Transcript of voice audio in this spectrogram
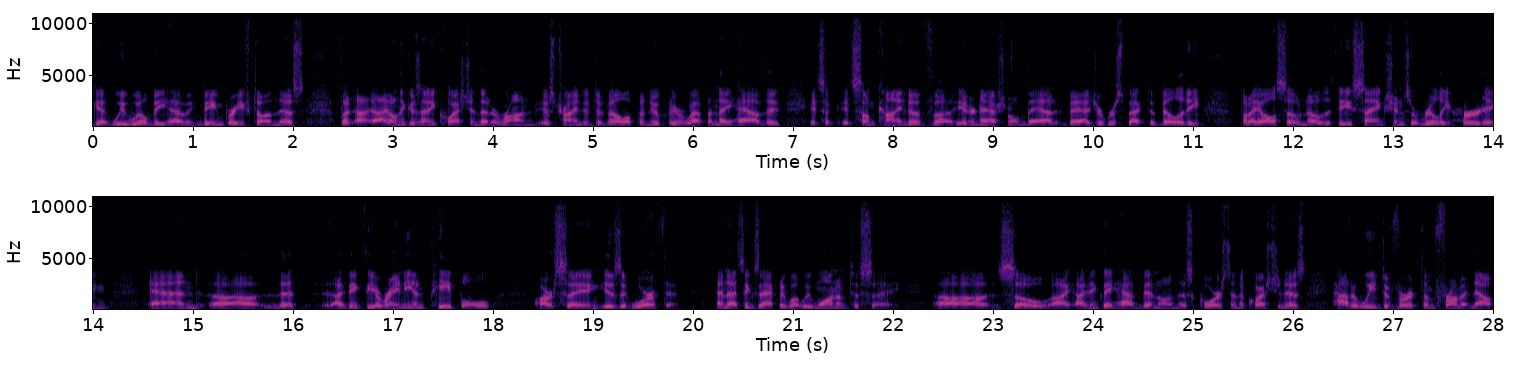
get, we will be having being briefed on this. But I, I, don't think there's any question that Iran is trying to develop a nuclear weapon. They have that. It's a, it's some kind of uh, international bad, badge of respectability. But I also know that these sanctions are really hurting, and uh, that I think the Iranian people are saying, is it worth it? And that's exactly what we want them to say. Uh, so I, I, think they have been on this course, and the question is, how do we divert them from it? Now,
